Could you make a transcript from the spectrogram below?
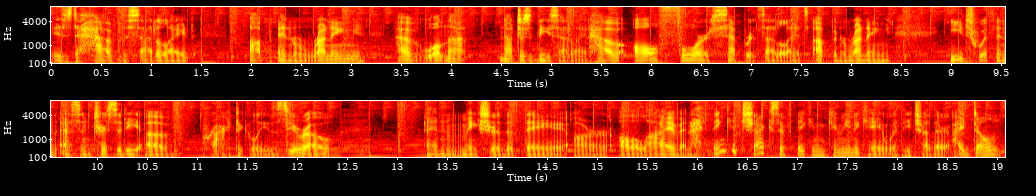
is to have the satellite up and running, have, well, not, not just the satellite, have all four separate satellites up and running, each with an eccentricity of practically zero, and make sure that they are all alive. And I think it checks if they can communicate with each other. I don't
